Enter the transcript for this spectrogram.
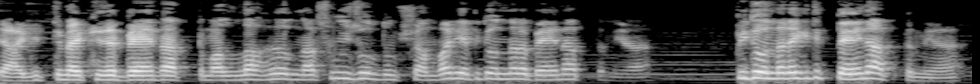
Ya gittim herkese beğeni attım. Allah'ım nasıl uyuz oldum şu an. Var ya bir de onlara beğeni attım ya. Bir de onlara gidip beğeni attım ya.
